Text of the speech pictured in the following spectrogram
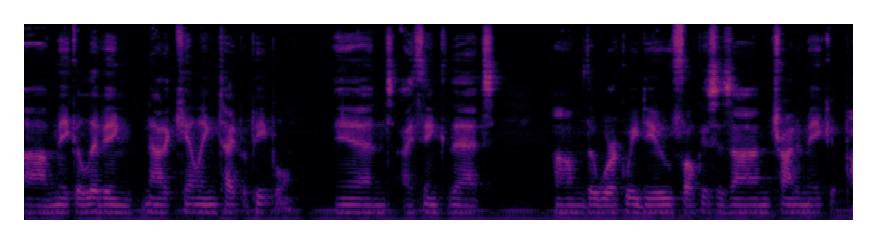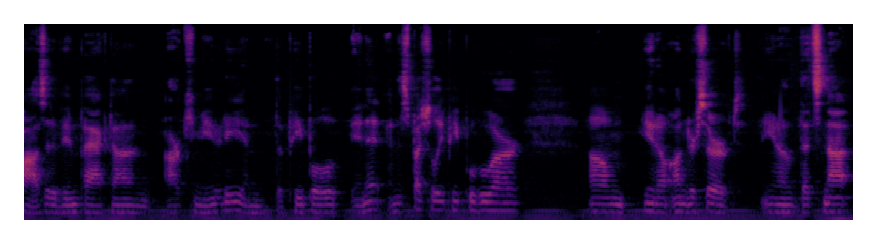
uh, make a living, not a killing type of people. And I think that um, the work we do focuses on trying to make a positive impact on our community and the people in it, and especially people who are, um, you know, underserved. You know, that's not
